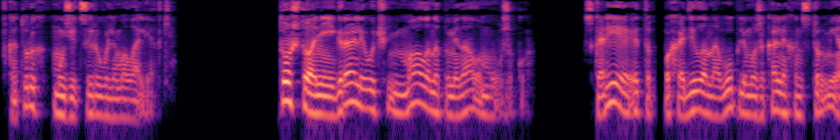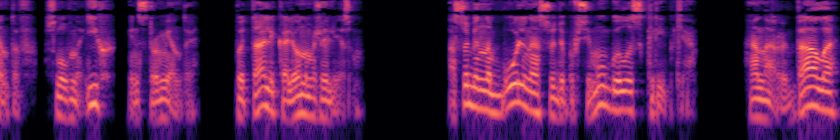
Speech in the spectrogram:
в которых музицировали малолетки. То, что они играли, очень мало напоминало музыку. Скорее, это походило на вопли музыкальных инструментов, словно их, инструменты, пытали каленым железом. Особенно больно, судя по всему, было скрипке. Она рыдала,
